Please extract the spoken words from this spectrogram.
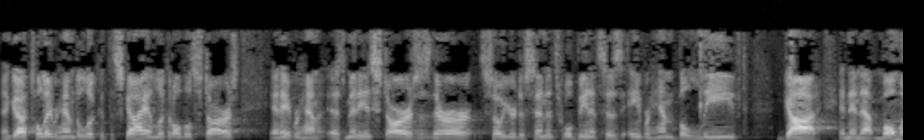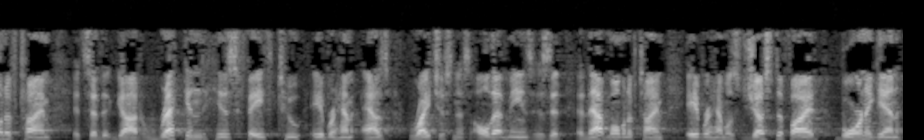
And God told Abraham to look at the sky and look at all those stars. And Abraham, as many stars as there are, so your descendants will be. And it says Abraham believed God. And in that moment of time, it said that God reckoned his faith to Abraham as righteousness. All that means is that in that moment of time, Abraham was justified, born again,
